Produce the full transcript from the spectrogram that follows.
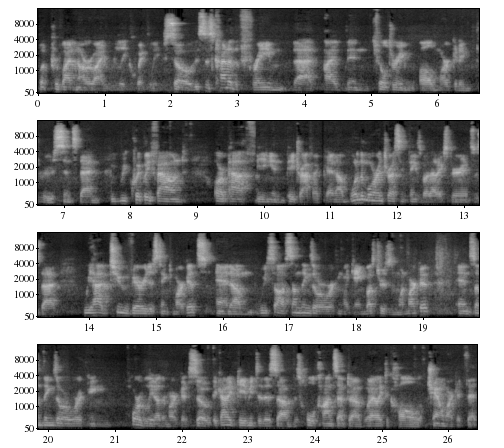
but provide an ROI really quickly. So this is kind of the frame that I've been filtering all marketing through since then. We quickly found our path being in paid traffic, and um, one of the more interesting things about that experience is that we had two very distinct markets, and um, we saw some things that were working like gangbusters in one market, and some things that were working horribly in other markets. So it kind of gave me to this um, this whole concept of what I like to call channel market fit.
